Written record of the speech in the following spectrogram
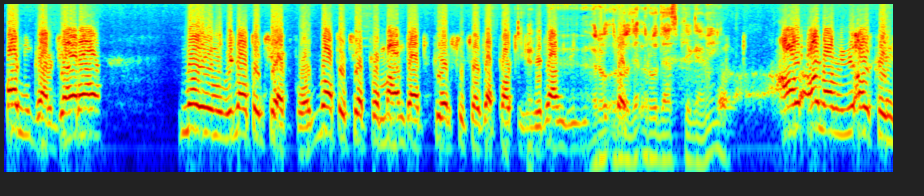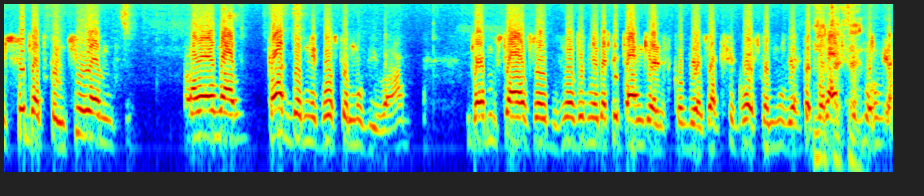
pani gardziara, no i mówi, no to ciepło, no to ciepło, mandat pierwszy trzeba zapłacić w Irlandii. Ru, ruda, ruda z piegami? A ona mówi, okej, szybę skończyłem. A ona tak do mnie głośno mówiła, bo myślała, że zrozumie lepiej po angielsku, wiesz, jak się głośno mówi, jak to No tak, tak. mówią.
